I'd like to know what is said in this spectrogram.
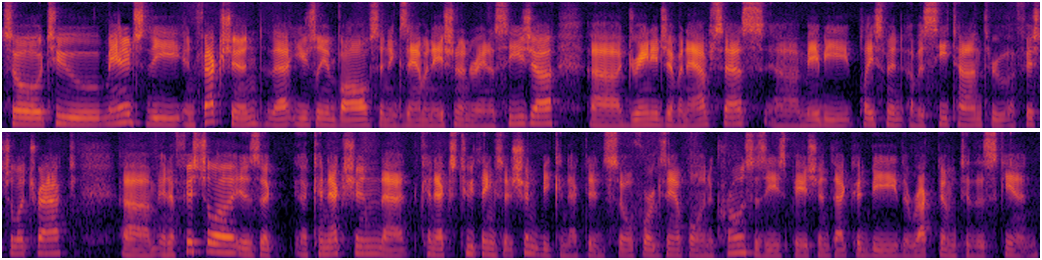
So, to manage the infection, that usually involves an examination under anesthesia, uh, drainage of an abscess, uh, maybe placement of a seton through a fistula tract. Um, and a fistula is a, a, connection that connects two things that shouldn't be connected. So, for example, in a Crohn's disease patient, that could be the rectum to the skin.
